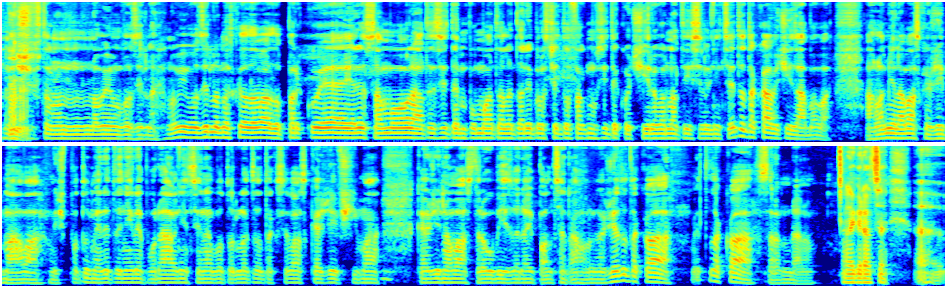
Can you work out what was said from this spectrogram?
než ano. v tom novém vozidle. Nový vozidlo dneska za vás zaparkuje, jede samo, dáte si tempomat, ale tady prostě to fakt musíte kočírovat na té silnici. Je to taková větší zábava. A hlavně na vás každý mává. Když potom jedete někde po dálnici nebo tohleto, tak se vás každý všímá, každý na vás troubí, zvedají palce nahoru. Takže je to taková, je to taková sranda. No. Legrace. Uh,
